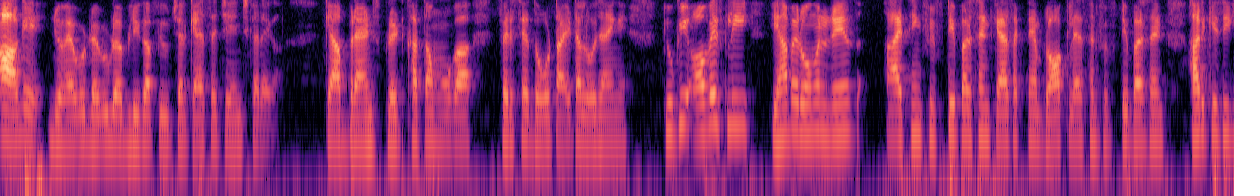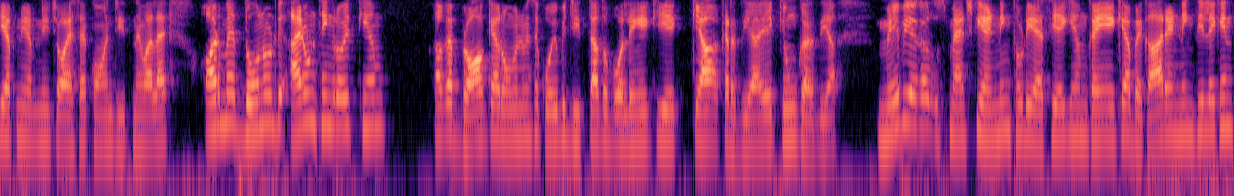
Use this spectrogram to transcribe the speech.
आगे जो है वो डब्ल्यू डब्ल्यू का फ्यूचर कैसे चेंज करेगा। क्या ब्रांड स्प्लिट खत्म होगा, फिर से दो टाइटल हो जाएँगे। क्योंकि ऑब्वियसली यहाँ पे Roman Reigns I think fifty percent कह सकते हैं Brock Lesnar then fifty percent हर किसी की अपनी अपनी चॉइस है, कौन जीतने वाला है। और मैं दोनों आई डोंट थिंक रोहित, कि हम अगर ब्रॉक या रोमन में से कोई भी जीतता तो बोलेंगे कि ये क्या कर दिया, ये क्यों कर दिया। मे भी अगर उस मैच की एंडिंग थोड़ी ऐसी है कि हम कहें क्या बेकार एंडिंग थी? लेकिन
